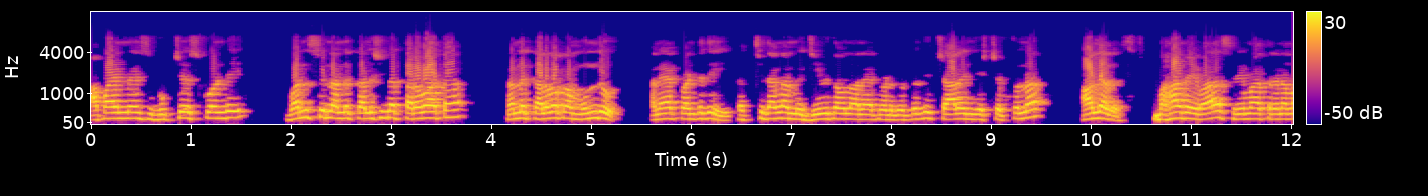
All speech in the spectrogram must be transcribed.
అపాయింట్మెంట్స్ బుక్ చేసుకోండి. వన్స్ నన్ను కలిసిన తర్వాత నన్ను కలవక ముందు అనేటువంటిది ఖచ్చితంగా మీ జీవితంలో అనేటువంటిది ఉంటుంది. ఛాలెంజెస్ చెప్తున్నా ఆల్ ద బెస్ట్ మహాదేవ శ్రీమాత్ర నమ.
